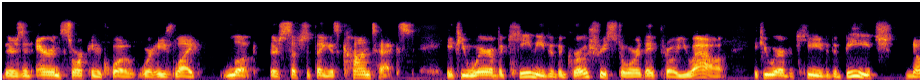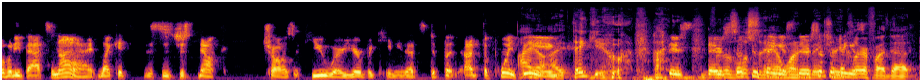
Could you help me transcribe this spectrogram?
There's an Aaron Sorkin quote where he's like, "Look, there's such a thing as context. If you wear a bikini to the grocery store, they throw you out. If you wear a bikini to the beach, nobody bats an eye. Like it. This is just now." Charles, if you wear your bikini, that's but uh, the point being, I, thank you. there's there's such a thing I as there's to make such sure a thing as clarified that.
